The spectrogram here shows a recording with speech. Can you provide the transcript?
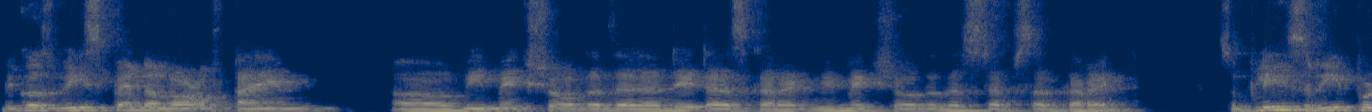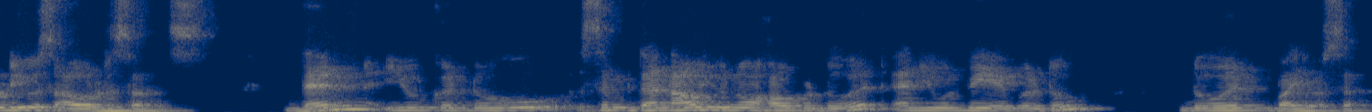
because we spend a lot of time. Uh, we make sure that the data is correct. We make sure that the steps are correct. So please reproduce our results then you could do sim then now you know how to do it and you will be able to do it by yourself.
